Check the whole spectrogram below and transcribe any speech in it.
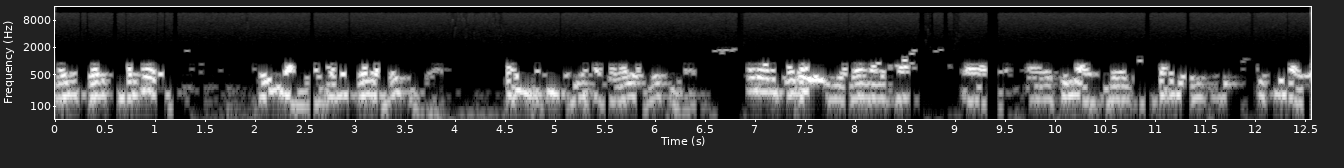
能学的很快，可以讲的，他们学了没几年。他们自己也好，来也没几年。后来呢，他在也在那他呃呃寻找什么交流一些一些的话，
